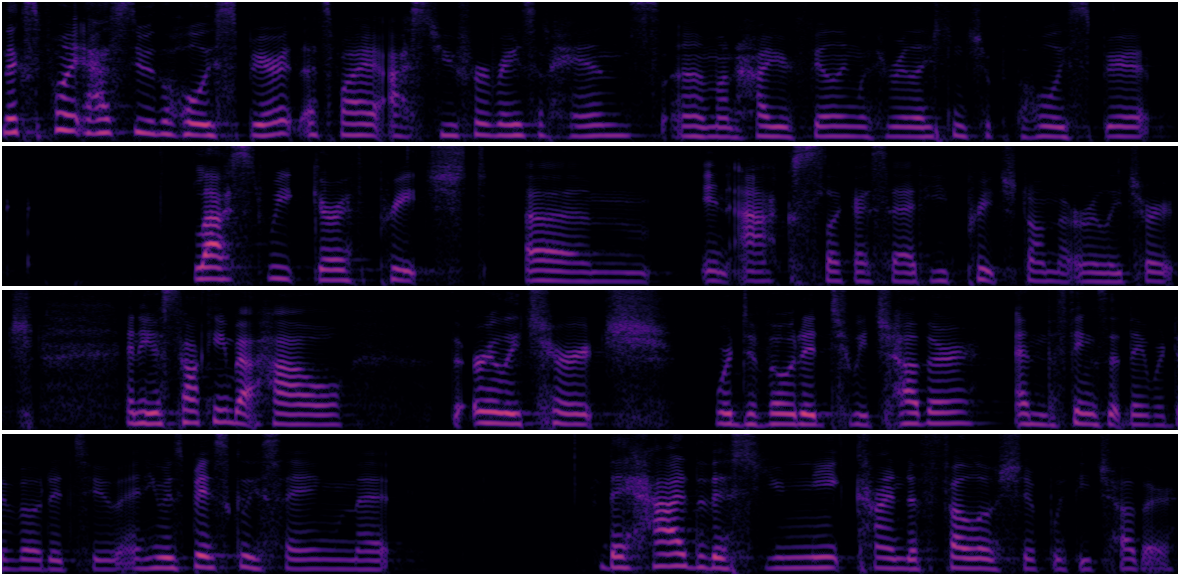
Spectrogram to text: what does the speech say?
Next point has to do with the Holy Spirit. That's why I asked you for a raise of hands um, on how you're feeling with your relationship with the Holy Spirit. Last week, Gareth preached um, in Acts, like I said, he preached on the early church. And he was talking about how the early church were devoted to each other and the things that they were devoted to. And he was basically saying that they had this unique kind of fellowship with each other.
